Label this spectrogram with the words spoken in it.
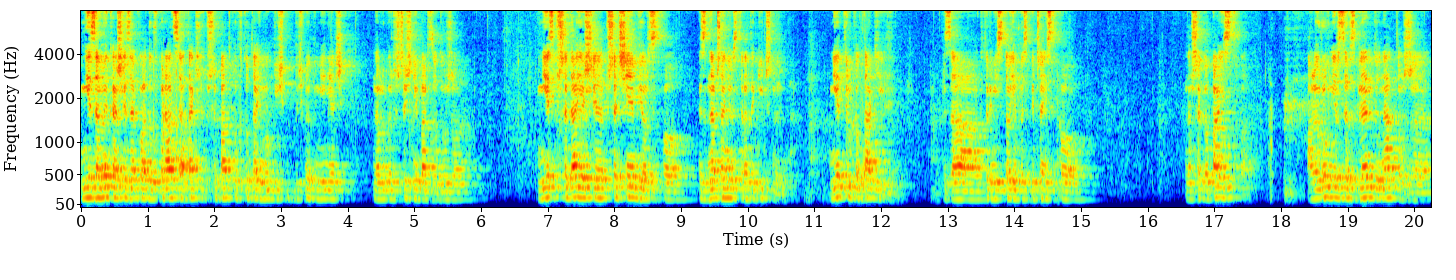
nie zamyka się zakładów pracy, a takich przypadków tutaj moglibyśmy wymieniać na Lubelszczyźnie bardzo dużo. Nie sprzedaje się przedsiębiorstw o znaczeniu strategicznym, nie tylko takich, za którymi stoi bezpieczeństwo naszego państwa, ale również ze względu na to, że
